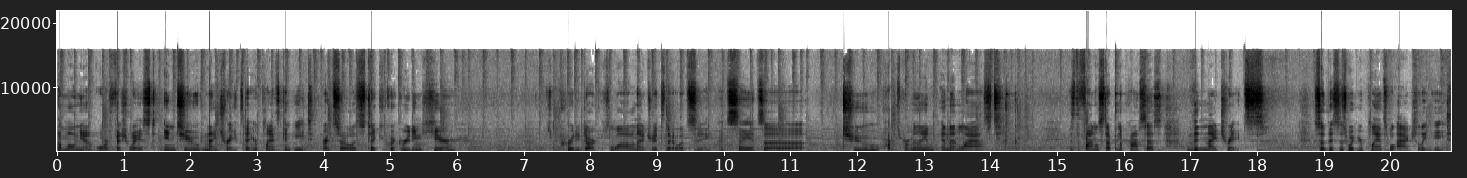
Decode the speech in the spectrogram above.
ammonia, or fish waste, into nitrates that your plants can eat. All right, so let's take a quick reading here. It's pretty dark, there's a lot of nitrates there. Let's see. I'd say it's a uh, two parts per million. And then last is the final step in the process, the nitrates. So this is what your plants will actually eat.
